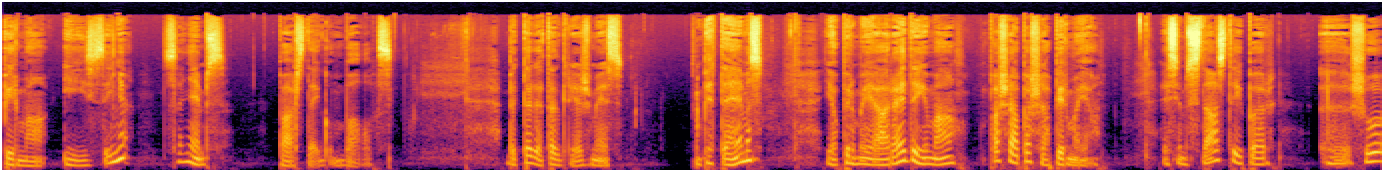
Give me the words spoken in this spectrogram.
pirmā īziņa saņems pārsteiguma balvas. Bet tagad atgriežamies pie tēmas. Jau pirmajā raidījumā, pašā pašā pirmajā, es jums stāstīju par šo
